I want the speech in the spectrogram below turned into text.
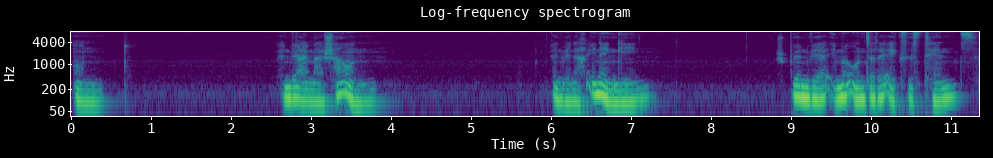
Und wenn wir einmal schauen, wenn wir nach innen gehen, spüren wir immer unsere Existenz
